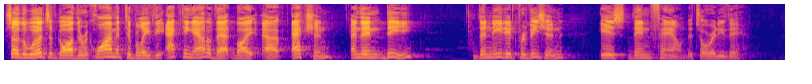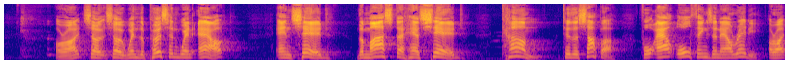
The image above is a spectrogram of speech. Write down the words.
So, the words of God, the requirement to believe, the acting out of that by uh, action, and then D, the needed provision is then found. It's already there. All right? So, so when the person went out and said, The master has said, Come to the supper, for our, all things are now ready. All right?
